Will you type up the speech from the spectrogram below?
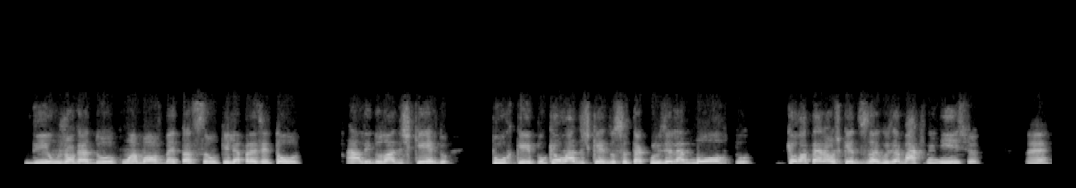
de um jogador com a movimentação que ele apresentou. Ali do lado esquerdo. Por quê? Porque o lado esquerdo do Santa Cruz ele é morto. Porque o lateral esquerdo do Santa Cruz é Marcos Vinícius. Né?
